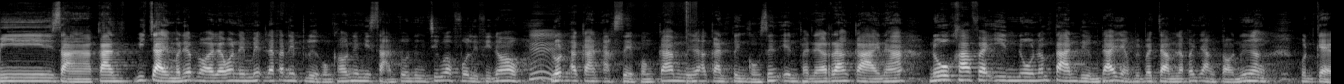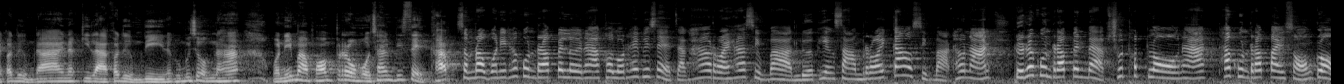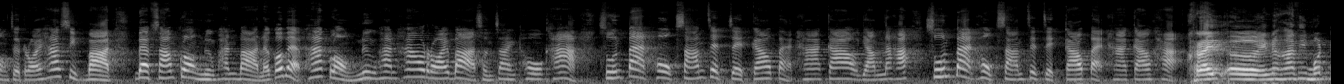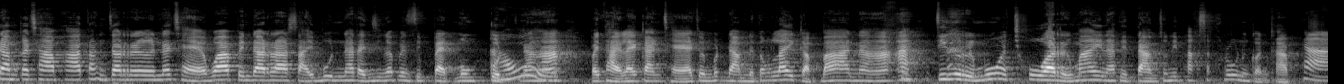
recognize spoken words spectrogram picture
มีสารการวิจัยมาเรียบร้อยแล้วว่าในเม็ดและก็ในเปลือกของเขาเนี่ยมีสารตัวหนึ่งชื่อว่าโฟลิฟินอลอืม ลดอาการอักเสบของกล้ามเนื้ออาการตึงของเส้นเอ็นภายในร่างกายนะฮะโนคาเฟอีนโนน้ำตาลดื่มได้อย่างเป็นประจำแล้วก็อย่างต่อเนื่อง คนแก่ก็ดื่มได้นักกีฬาก็ดื่มดีนะคุณผู้ชมนะฮะวันนี้มาพร้อมโปรโมชั่นพิเศษครับ สำหรับวันนี้ถ้าคุณรับไปเลยนะคะเขาลดให้พิเศษจาก 550 บาท เหลือเพียง 390 บาทเท่านั้น หรือถ้าคุณรับเป็นแบบชุดทดลองนะคะถ้าคุณรับไป 2 กล่อง 750 บาท แบบ 3 กล่อง 1,000 บาท แล้วก็แบบ 5 กล่อง 1,500บาทสนใจโทรค่ะ 0863779859 ย้ำนะคะ 0863779859 ค่ะ ใครเอ่ยนะฮะที่มดดำกระชาพาตันเจริญนะแฉว่าเป็นดาราสายบุญนะแต่จริงๆแล้วเป็น 18 มงกุฎเอ้านนะฮะไปถ่ายรายการแฉจนมดดำเนี่ยต้องไล่กลับบ้านนะฮะอะจริงหรือมั่วชัวร์หรือไม่นะ ติดตามช่วงนี้พักสักครู่หนึ่งก่อนครับค่ะ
